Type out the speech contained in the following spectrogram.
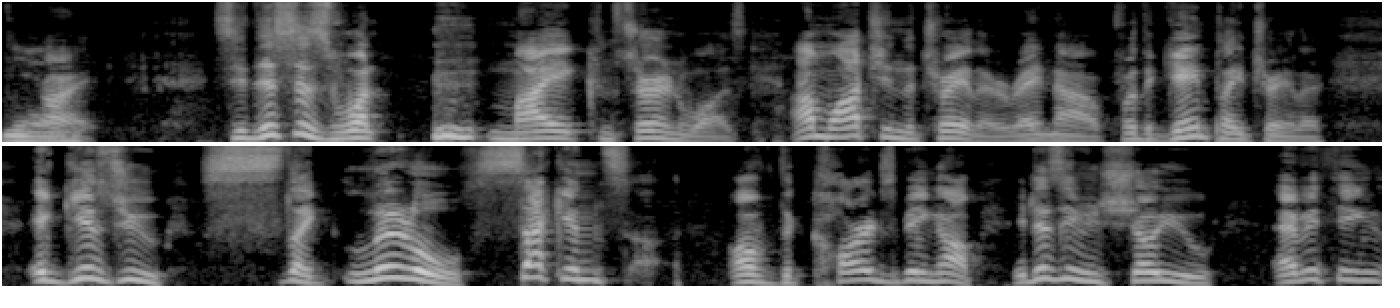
Yeah. all right. See, this is what my concern was. I'm watching the trailer right now for the gameplay trailer. It gives you like little seconds of the cards being up. It doesn't even show you everything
